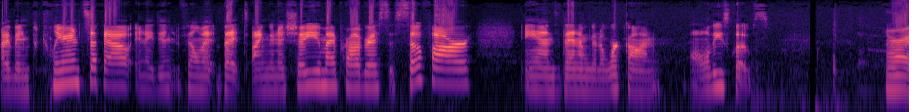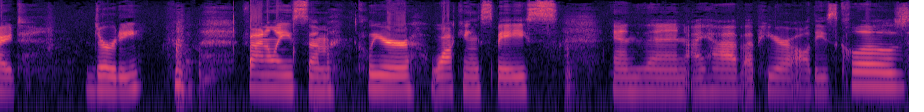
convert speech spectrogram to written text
I've been clearing stuff out and I didn't film it, but I'm to show you my progress so far. And then I'm to work on all these clothes. All right, dirty. Finally, some clear walking space. And then I have up here all these clothes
